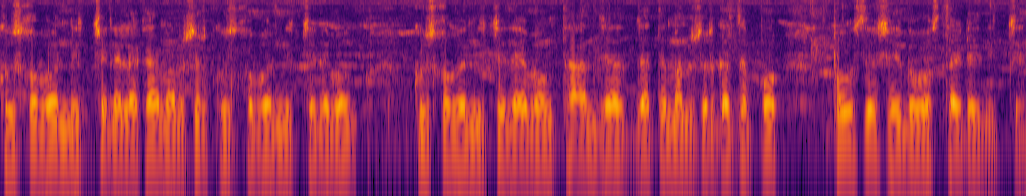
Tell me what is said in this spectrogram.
খোঁজখবর নিচ্ছেন, এলাকার মানুষের খোঁজখবর নিচ্ছেন এবং খোঁজখবর নিচ্ছেন এবং থান যাতে মানুষের কাছে পৌঁছে সেই ব্যবস্থা এটাই নিচ্ছেন।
